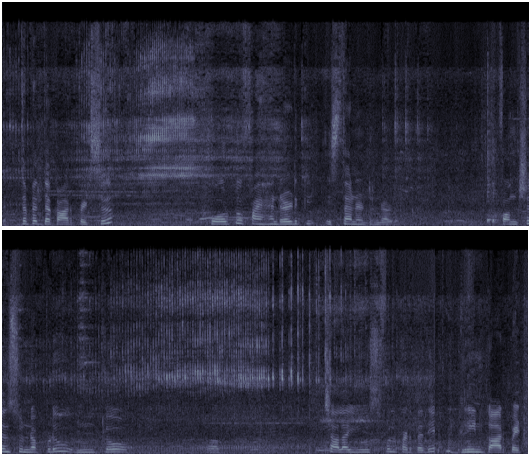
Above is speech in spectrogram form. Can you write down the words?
పెద్ద పెద్ద కార్పెట్స్. ఫోర్ టు ఫైవ్ హండ్రెడ్కి ఇస్తానంటున్నాడు. ఫంక్షన్స్ ఉన్నప్పుడు ఇంట్లో ఆ, చాలా యూస్ఫుల్ పడుతుంది green carpet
